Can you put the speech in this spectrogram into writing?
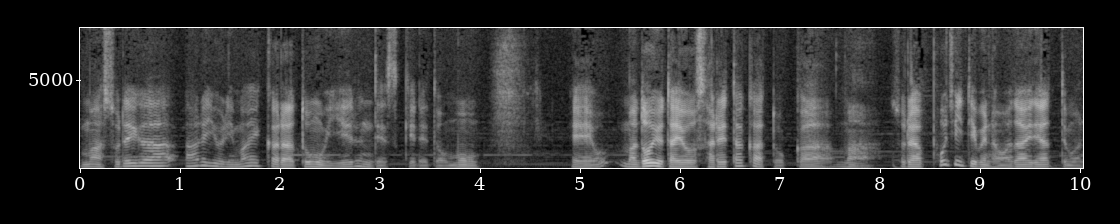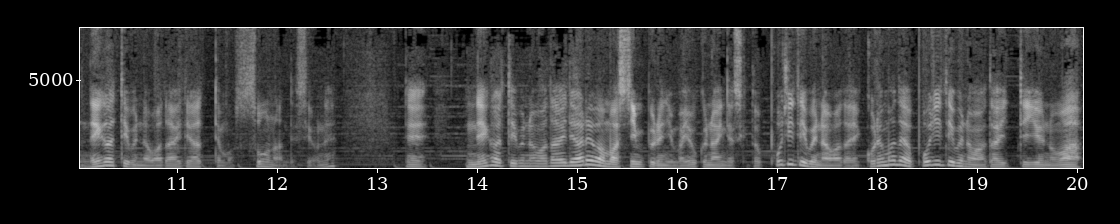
まあそれがあるより前からとも言えるんですけれども、えー、まあ、どういう対応をされたかとかまあそれはポジティブな話題であってもネガティブな話題であってもそうなんですよね。でネガティブな話題であればまあシンプルにまあ良くないんですけどポジティブな話題これまではポジティブな話題っていうのは、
